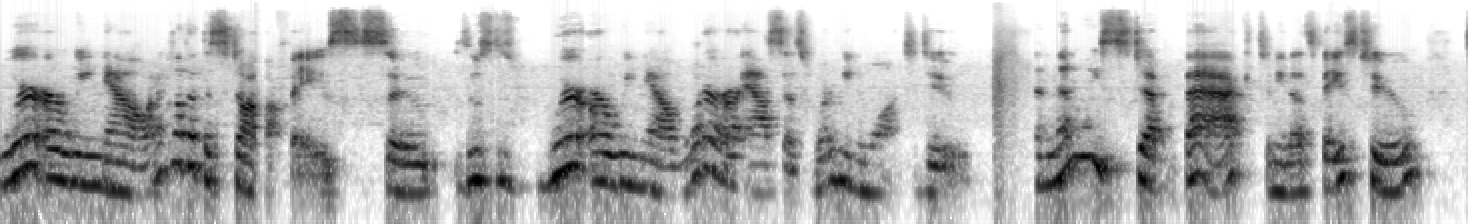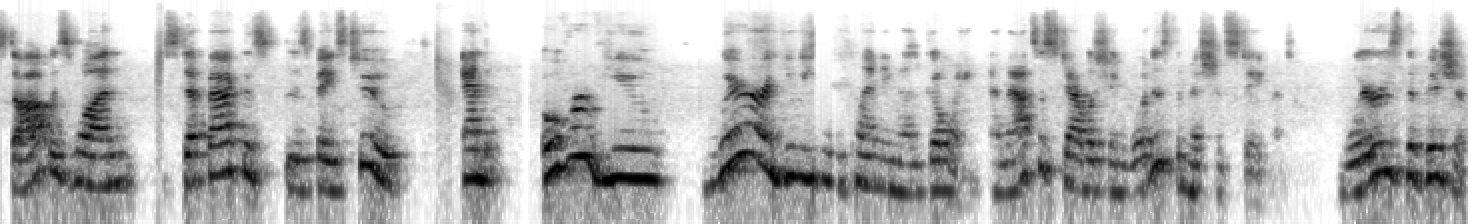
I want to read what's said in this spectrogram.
where are we now? And I call that the stop phase. So this is where are we now? What are our assets? What do we want to do? And then we step back. To me, that's phase two. Stop is one. Step back is, is phase two. And overview where are you even planning on going? And that's establishing what is the mission statement? Where is the vision?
